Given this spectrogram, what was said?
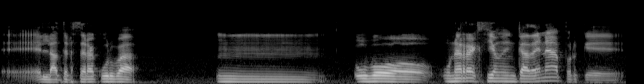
eh, en la tercera curva mm, hubo una reacción en cadena porque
